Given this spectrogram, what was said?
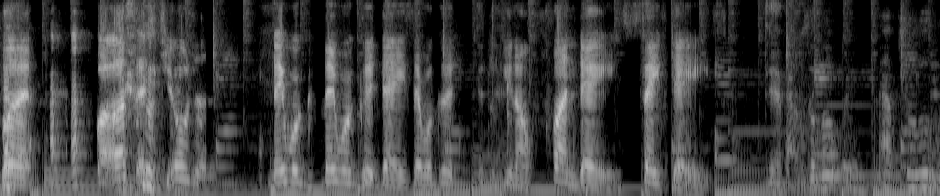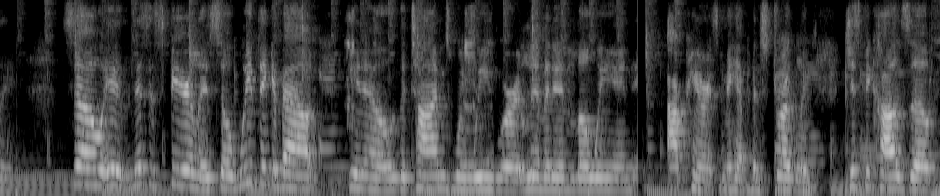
But for us as children, they were they were good days. They were good, you know, fun days, safe days. Definitely. Absolutely, absolutely. So it, this is fearless. So we think about, you know, the times when we were living in low end, our parents may have been struggling just because of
